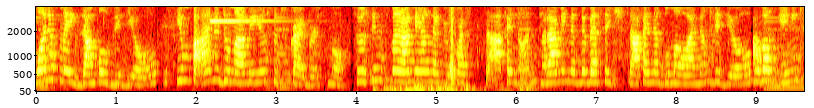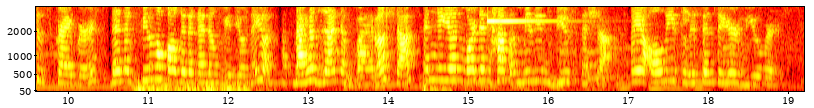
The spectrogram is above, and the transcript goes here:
One of my example video is yung paano dumami yung subscribers mo. So since marami ang nag-request sa akin nun, maraming nagbe-message sa akin na gumawa ng video about gaining subscribers, then nag-film ako agad-agad ng video na yon. At dahil dyan, nag-viral siya, and ngayon more than half a million views na siya. Kaya always listen to your viewers.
